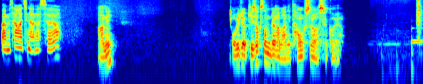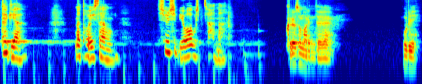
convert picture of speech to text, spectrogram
맘 상하진 않았어요? 아니? 오히려 기석 선배가 많이 당혹스러웠을 거예요. 부탁이야. 나 더 이상 시훈 씨 미워하고 싶지 않아. 그래서 말인데, 우리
